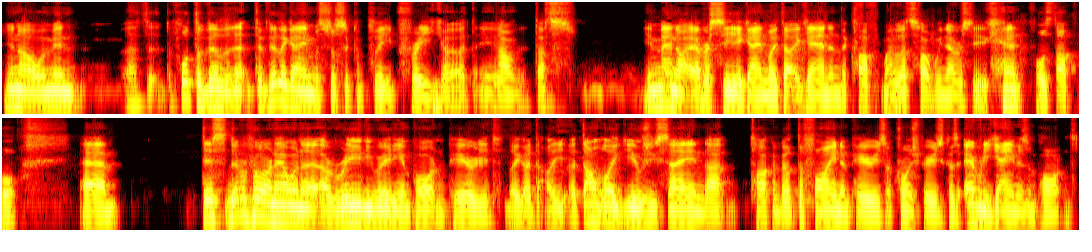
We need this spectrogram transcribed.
You know, I mean, uh, the, put the Villa, the, Villa game was just a complete freak. Uh, you know, that's you may not ever see a game like that again in the club. Well, let's hope we never see it again. Full stop. But um, this Liverpool are now in a, a really, really important period. Like I, I, don't like usually saying that talking about defining periods or crunch periods because every game is important.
